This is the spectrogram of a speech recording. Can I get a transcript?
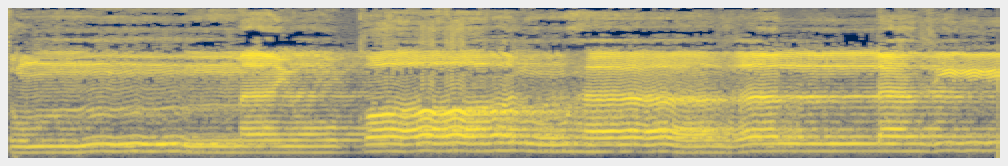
ثم يقال هذا الذي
